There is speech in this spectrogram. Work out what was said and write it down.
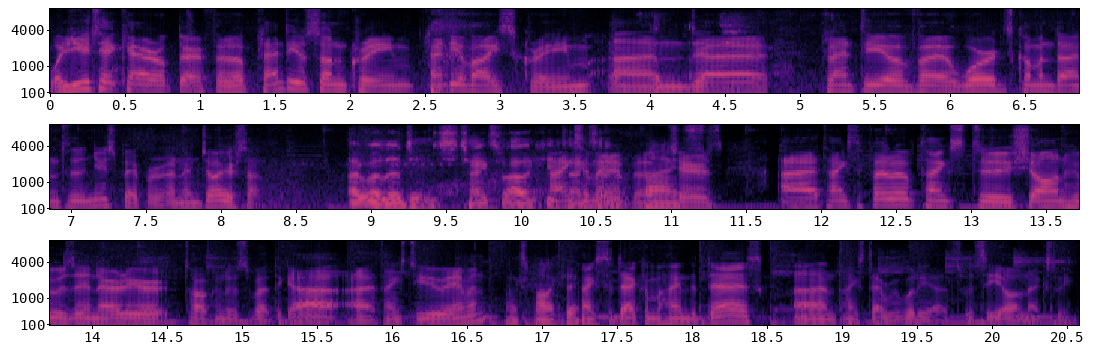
Well, you take care up there, Philip. Plenty of sun cream, plenty of ice cream, and uh, plenty of uh, words coming down to the newspaper. And enjoy yourself. I will indeed. Thanks, Malachy. Thanks, Thanks a Thanks. Cheers. Uh, thanks to Philip. Thanks to Sean, who was in earlier talking to us about the guy. Uh, thanks to you, Eamon. Thanks, Malachy. Thanks to Declan behind the desk. And thanks to everybody else. We'll see you all next week.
